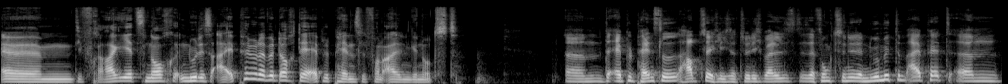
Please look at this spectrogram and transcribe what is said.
ähm, die Frage jetzt noch, nur das iPad oder wird auch der Apple Pencil von allen genutzt? Ähm, der Apple Pencil hauptsächlich natürlich, weil der funktioniert ja nur mit dem iPad. Ähm,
